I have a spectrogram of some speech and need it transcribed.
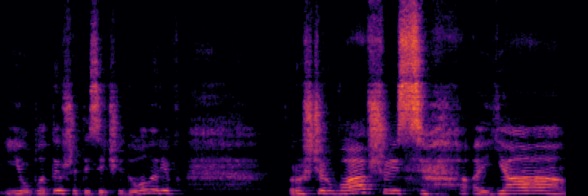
І оплативши тисячі доларів, розчарувавшись, я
